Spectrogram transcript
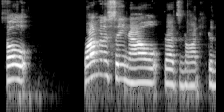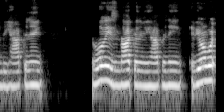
So what i'm gonna say now that's not gonna be happening the movie is not gonna be happening if you're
